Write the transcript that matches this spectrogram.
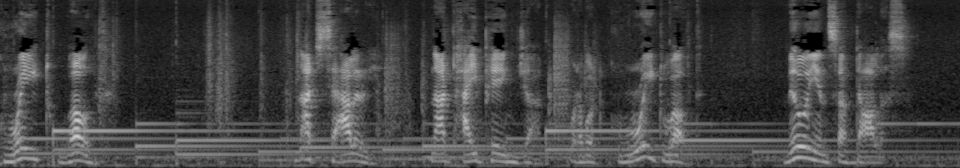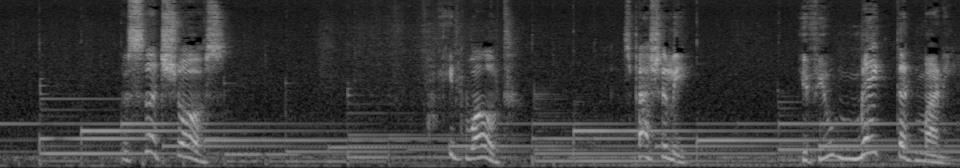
great wealth not salary, not high paying job. What about great wealth? Millions of dollars. Research shows great wealth, especially if you make that money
